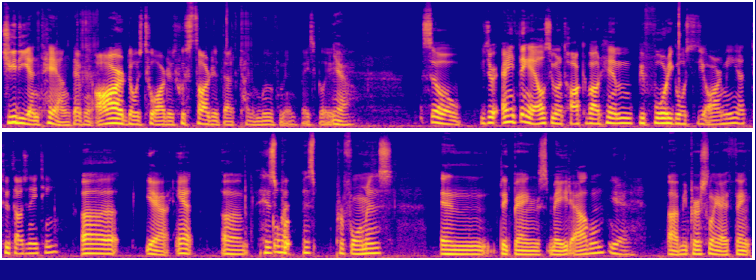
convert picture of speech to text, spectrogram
GD and Taeyang definitely are those two artists who started that kind of movement basically. yeah. So, is there anything else you want to talk about him before he goes to the army at 2018? Uh, yeah, and um, his per- his performance in Big Bang's Made album. Yeah. Uh, me personally, I think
